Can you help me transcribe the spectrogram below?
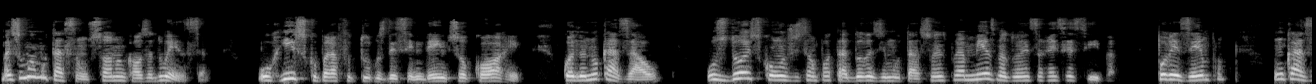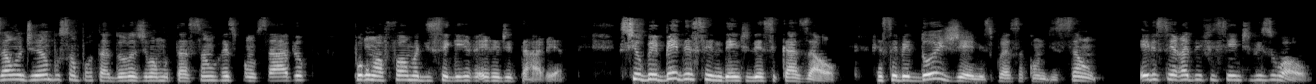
mas uma mutação só não causa doença. O risco para futuros descendentes ocorre quando no casal os dois cônjuges são portadores de mutações para a mesma doença recessiva. Por exemplo, um casal onde ambos são portadores de uma mutação responsável por uma forma de cegueira hereditária. Se o bebê descendente desse casal receber dois genes para essa condição, ele será deficiente visual.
